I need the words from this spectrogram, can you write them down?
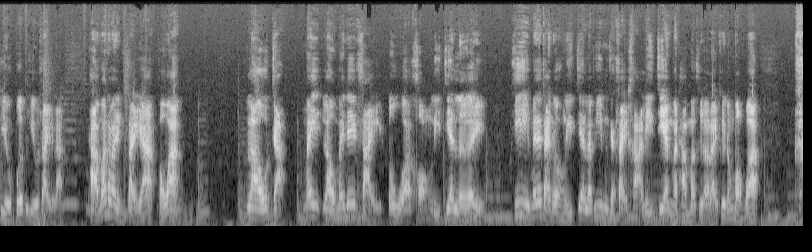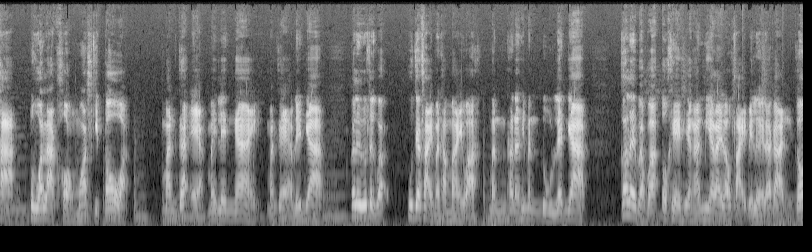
ฮิวปุ๊บฮิวใส่อยู่ละถามว่าทำไมถึงใส่ยาก เพราะว่าเราจะไม่เราไม่ได้ใส่ตัวของลีเจียนเลยพี่ไม่ได้ใส่ตัวของลีเจียนแล้วพี่มึงจะใส่ขาลีเจียนมาทำมะเขืออะไรคือต้องบอกว่าขาตัวหลักของมอสกิโตอะมันก็แอบไม่เล่นง่าย มันก็แอบเล่นยาก ก็เลยรู้สึกว่ากูจะใส่มาทำไมวะ มันทั้งนั้นที่มันดูเล่นยาก ก็เลยแบบว่าโอเค อย่างนั้นมีอะไรเราใส่ไปเลยแล้วกัน ก็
